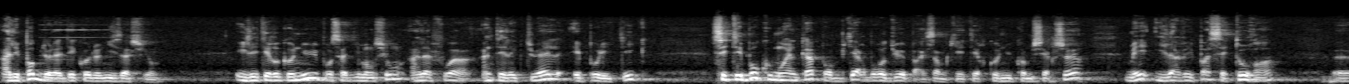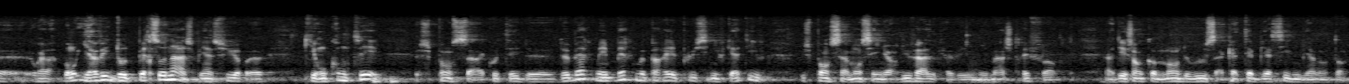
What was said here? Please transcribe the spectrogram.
à l'époque de la décolonisation. Il était reconnu pour sa dimension à la fois intellectuelle et politique. C'était beaucoup moins le cas pour Pierre Bourdieu, par exemple, qui était reconnu comme chercheur, mais il n'avait pas cette aura. Euh, voilà. Bon, il y avait d'autres personnages, bien sûr, euh, qui ont compté. Je pense à, côté de, Berck, mais Berck me paraît le plus significatif. Je pense à Monseigneur Duval, qui avait une image très forte, à des gens comme Mandoulouse, à Kateb Yassine, bien entendu.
